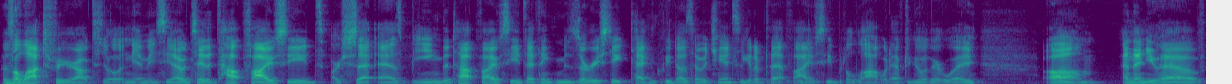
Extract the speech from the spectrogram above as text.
there's a lot to figure out still in the MVC. I would say the top five seeds are set as being the top five seeds. I think Missouri State technically does have a chance to get up to that five seed, but a lot would have to go their way. Um, and then you have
